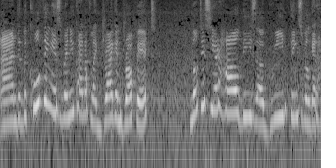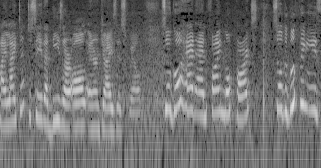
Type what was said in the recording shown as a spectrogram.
And the cool thing is when you kind of like drag and drop it notice here how these uh, green things will get highlighted to say that these are all energized as well. So go ahead and find more parts. So the good thing is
